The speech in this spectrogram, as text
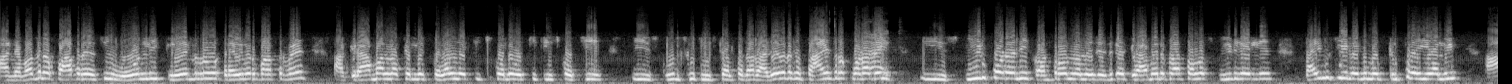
ఆ నిబంధన పాతరేసి ఓన్లీ క్లీనర్ డ్రైవర్ మాత్రమే ఆ గ్రామాల్లోకి వెళ్ళి పిల్లల్ని ఎక్కించుకొని వచ్చి తీసుకొచ్చి ఈ స్కూల్స్కి తీసుకెళ్తున్నారు అదేవిధంగా సాయంత్రం కూడా. ఈ స్పీడ్ కూడా కంట్రోల్లో లేదు. ఎందుకంటే గ్రామీణ ప్రాంతాల్లో స్పీడ్గా వెళ్ళి టైం కి రెండు మూడు ట్రిప్ వేయాలి. ఆ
